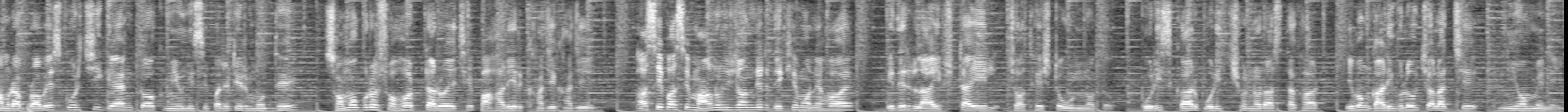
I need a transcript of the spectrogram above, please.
আমরা প্রবেশ করছি গ্যাংটক মিউনিসিপ্যালিটির মধ্যে। সমগ্র শহরটা রয়েছে পাহাড়ের খাঁজে খাঁজে। আশেপাশে মানুষজনদের দেখে মনে হয় এদের লাইফস্টাইল যথেষ্ট উন্নত। পরিষ্কার, পরিচ্ছন্ন রাস্তাঘাট এবং গাড়িগুলোও চালাচ্ছে নিয়ম মেনেই।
